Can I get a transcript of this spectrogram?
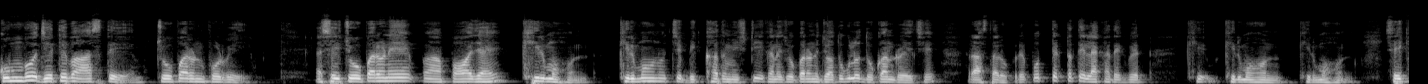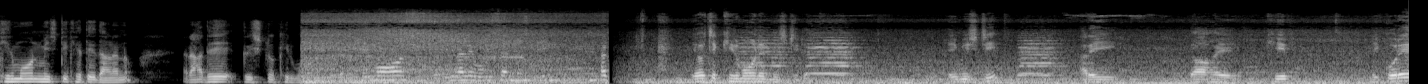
কুম্ভ যেতে বা আসতে চৌপারণ পড়বেই। আর সেই চৌপারণে পাওয়া যায় ক্ষীরমোহন। ক্ষীরমোহন হচ্ছে বিখ্যাত মিষ্টি। এখানে চৌপারণে যতগুলো দোকান রয়েছে রাস্তার উপরে প্রত্যেকটাতে লেখা দেখবেন ক্ষীরমোহন ক্ষীরমোহন। সেই ক্ষীরমোহন মিষ্টি খেতে দাঁড়ানো। রাধে কৃষ্ণ ক্ষীরমোহন। ক্ষীরমোহন এ হচ্ছে ক্ষীরমোহনের মিষ্টিটা। এই মিষ্টি আর এই দেওয়া হয় ক্ষীর। এই করে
